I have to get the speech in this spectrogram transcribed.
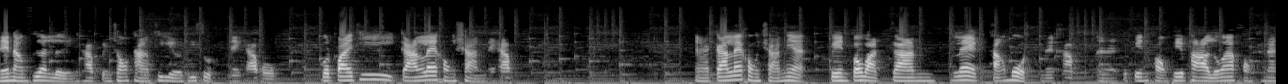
แนะนำเพื่อนเลยนะครับเป็นช่องทางที่เร็วที่สุดนะครับผมกดไปที่การแรกของฉันนะครับการแรกของฉันเนี่ยเป็นประวัติการแรกทั้งหมดนะครับจะเป็นของ PayPal หรือว่าของธนา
